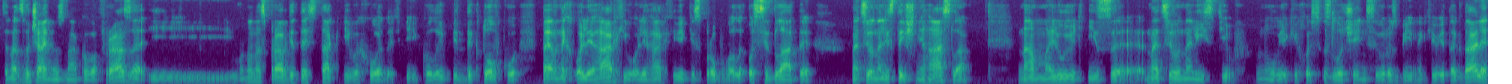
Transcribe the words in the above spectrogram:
Це надзвичайно знакова фраза, і воно насправді десь так і виходить. І коли під диктовку певних олігархів, олігархів, які спробували осідлати націоналістичні гасла, нам малюють із націоналістів, ну якихось злочинців, розбійників і так далі.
